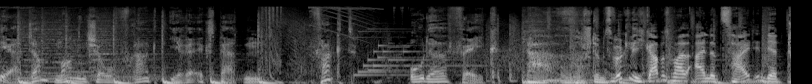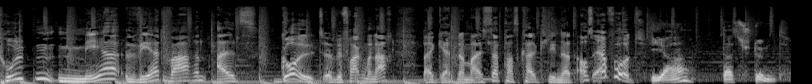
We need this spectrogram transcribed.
MDR Jump Morning Show fragt ihre Experten. Fakt oder Fake? Ja, so stimmt's wirklich. Gab es mal eine Zeit, in der Tulpen mehr wert waren als Gold? Wir fragen mal nach bei Gärtnermeister Pascal Klinert aus Erfurt. Ja, das stimmt.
